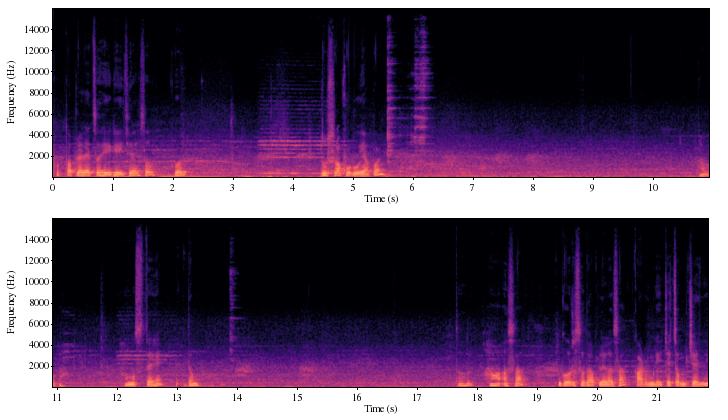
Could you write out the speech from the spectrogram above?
फक्त आपल्याला याचं हे घ्यायचं आहे असं. कर दुसरा फोडूया आपण. हा बघा. हा मस्त आहे एकदम. तर हा असा गर सगळा आपल्याला असा काढून घ्यायचा आहे चमच्याने.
